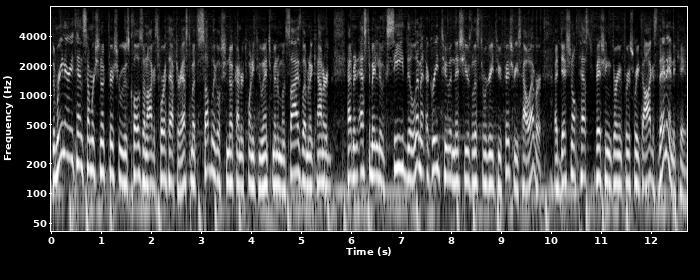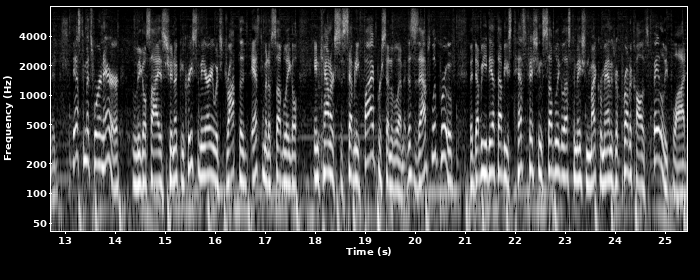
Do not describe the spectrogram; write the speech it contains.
The Marine Area 10 summer Chinook fishery was closed on August 4th after estimates of sublegal Chinook under 22 inch minimum size limit encountered had been estimated to exceed the limit agreed to in this year's list of agreed to fisheries. However, additional test fishing during the first week of August then indicated the estimates were in error. Legal size Chinook increased in the area, which dropped the estimate of sublegal encounters to 75% of the limit. This is absolute proof that WDFW's test fishing sublegal estimation micromanagement protocol is fatally flawed,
